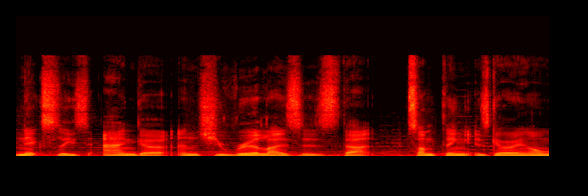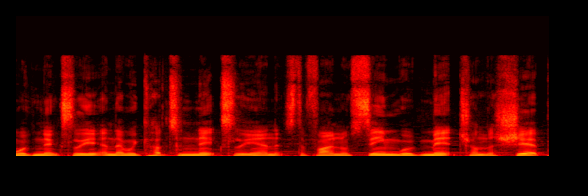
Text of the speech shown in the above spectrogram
Nyxly's anger and she realizes that something is going on with Nyxly and then we cut to Nyxly and it's the final scene with Mitch on the ship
